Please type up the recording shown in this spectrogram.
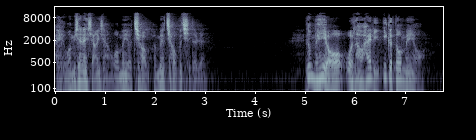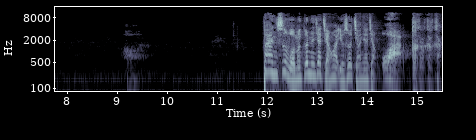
哎，我们现在想一想，我们有瞧有没有瞧不起的人？都没有，我脑海里一个都没有。但是我们跟人家讲话，有时候讲讲讲，哇，咔咔咔咔，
